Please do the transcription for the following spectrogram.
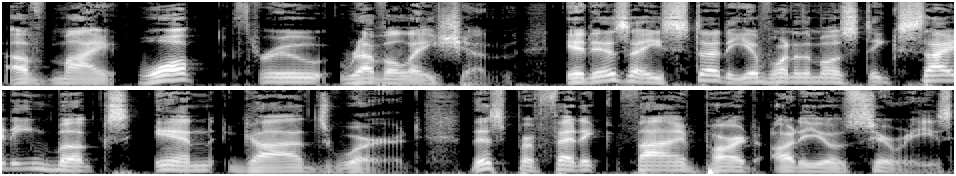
of my walk through Revelation. It is a study of one of the most exciting books in God's Word. This prophetic five part audio series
